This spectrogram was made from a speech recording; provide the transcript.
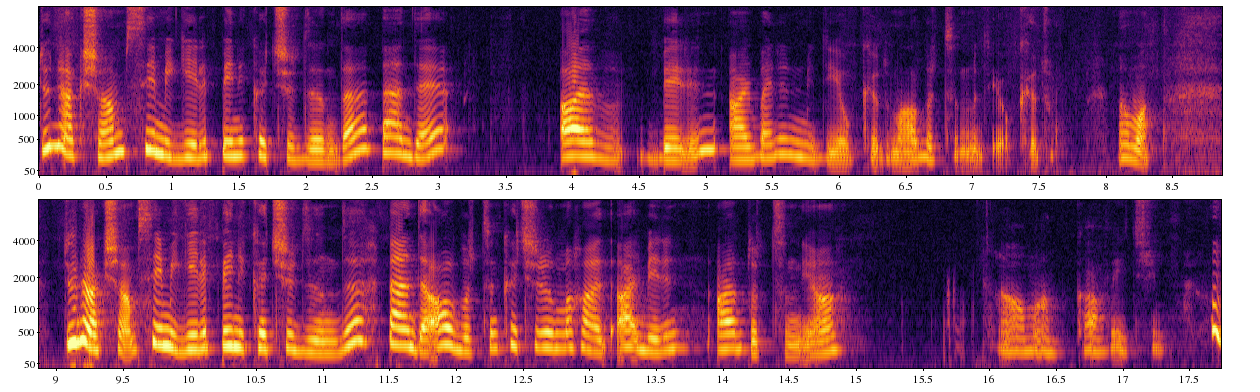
Dün akşam Semi gelip beni kaçırdığında ben de Albert'in, Albert'in mi diye okuyordum, Albert'ın mı diye okuyordum. Ama dün akşam Semi gelip beni kaçırdığında ben de Albert'ın kaçırılma hali, Albert'in, Albert'ın ya. Aman kahve içeyim.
